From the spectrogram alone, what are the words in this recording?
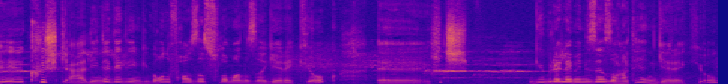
e, kış geldiğinde dediğim gibi onu fazla sulamanıza gerek yok. E, hiç gübrelemenize zaten gerek yok.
